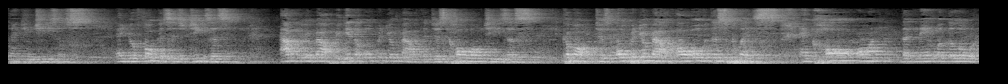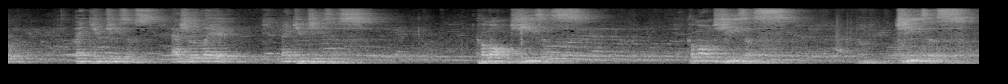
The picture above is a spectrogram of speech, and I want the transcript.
Thank you, Jesus. And your focus is Jesus. Out of your mouth, begin to open your mouth and just call on Jesus. Come on, just open your mouth all over this place and call on the name of the Lord. Thank you, Jesus. As you're led, thank you, Jesus. Come on, Jesus. Come on, Jesus. Jesus.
